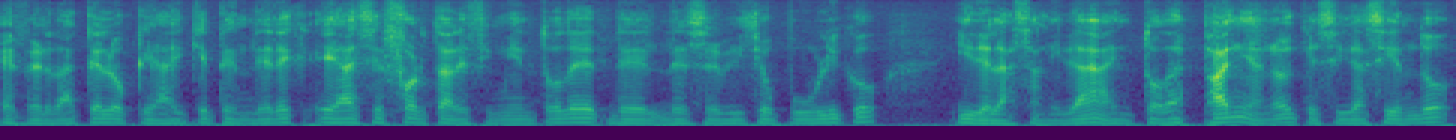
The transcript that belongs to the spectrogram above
es verdad que lo que hay que tender es, es a ese fortalecimiento de- de- del servicio público y de la sanidad en toda España, ¿no? Y que siga siendo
